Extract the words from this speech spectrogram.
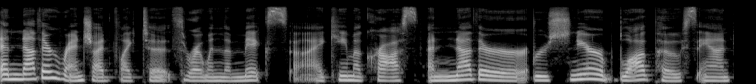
Another wrench I'd like to throw in the mix, I came across another Bruce Schneier blog post. And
